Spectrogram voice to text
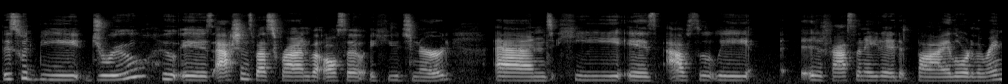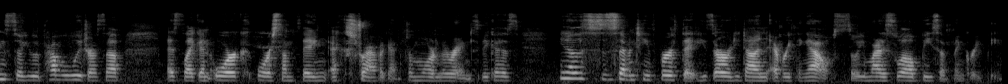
This would be Drew, who is Ashton's best friend but also a huge nerd and he is absolutely fascinated by Lord of the Rings so he would probably dress up as like an orc or something extravagant from Lord of the Rings because, you know, this is his 17th birthday. He's already done everything else, so he might as well be something creepy.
